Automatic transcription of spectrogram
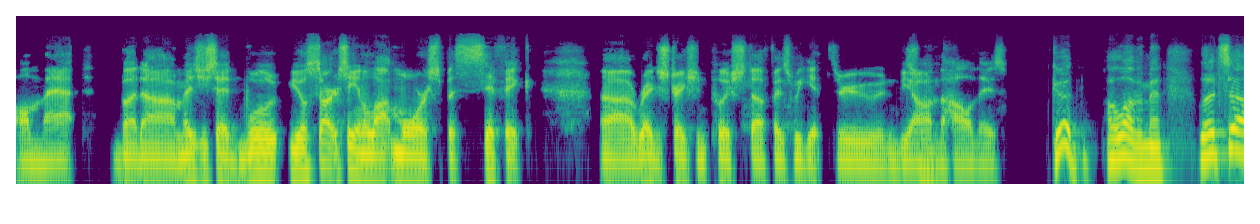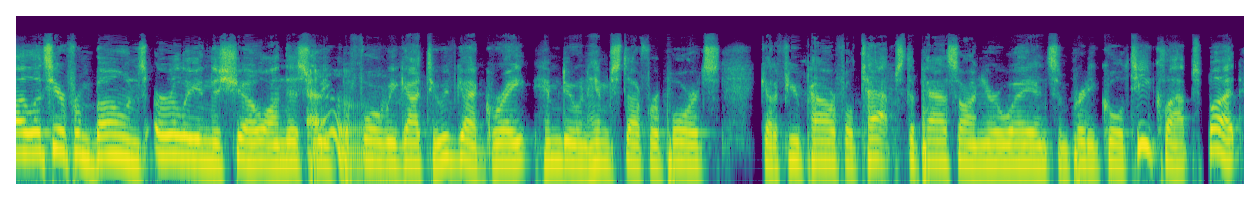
on that. But um, as you said, we'll, you'll start seeing a lot more specific uh, registration push stuff as we get through and beyond Sure. the holidays. Good. I love it, man. Let's uh let's hear from Bones early in the show on this week Oh. before we got to. We've got great him doing him stuff reports, got a few powerful taps to pass on your way and some pretty cool T claps. But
